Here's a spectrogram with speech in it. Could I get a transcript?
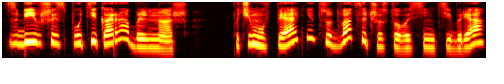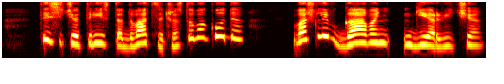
сбившей с пути корабль наш, почему в пятницу, 26 сентября 1326 года вошли в гавань Гервича,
